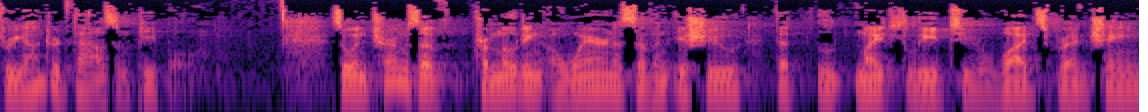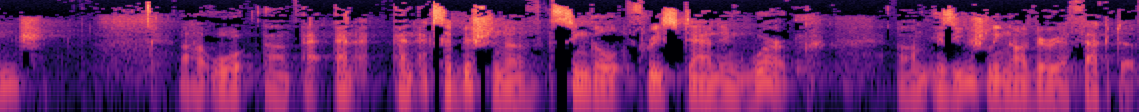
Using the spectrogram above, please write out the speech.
300,000 people. So, in terms of promoting awareness of an issue that l- might lead to widespread change, uh, or uh, an, an, exhibition of single freestanding work um, is usually not very effective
